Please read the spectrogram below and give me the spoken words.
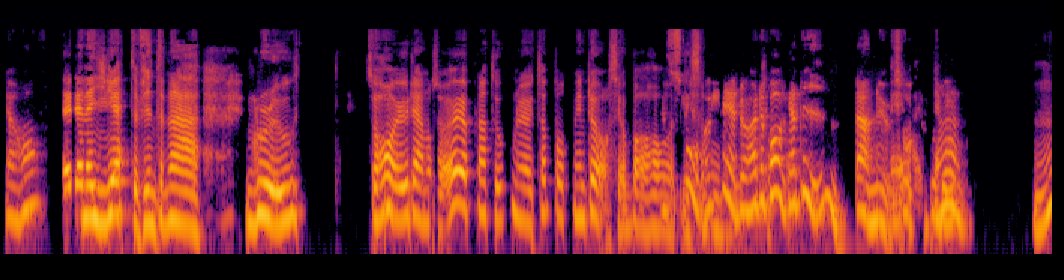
Jaha. Den är jättefin, den här Groot. Så har jag ju den och så har jag öppnat upp nu. Jag har ju tagit bort min dörr så jag bara har Jag liksom såg det, du hade bara gardin där nu. Så. Mm.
